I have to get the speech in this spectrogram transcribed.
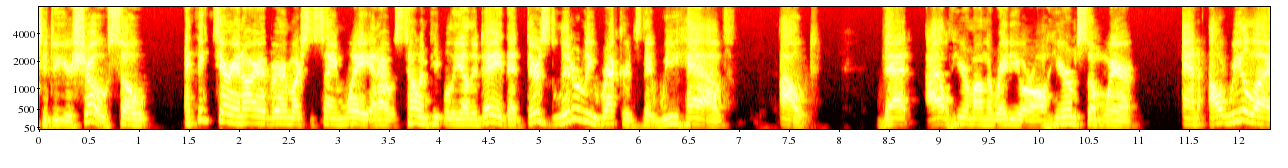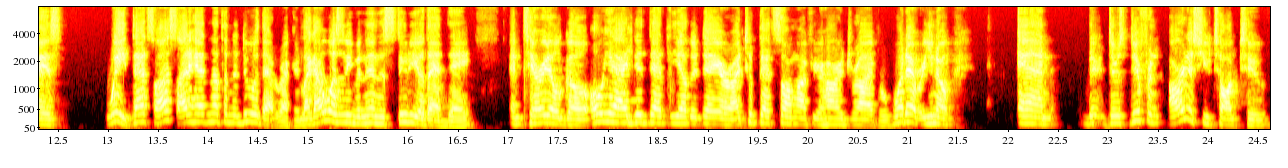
to do your show. So I think Terry and I are very much the same way. And I was telling people the other day that there's literally records that we have out that I'll hear them on the radio or I'll hear them somewhere, and I'll realize, wait, that's us. I had nothing to do with that record. Like I wasn't even in the studio that day. And Terry will go, oh yeah, I did that the other day, or I took that song off your hard drive, or whatever, you know. And there, there's different artists you talk to.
